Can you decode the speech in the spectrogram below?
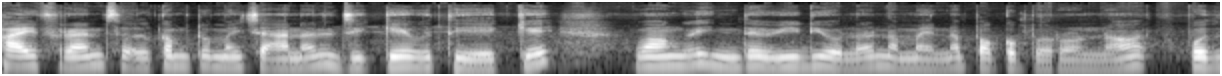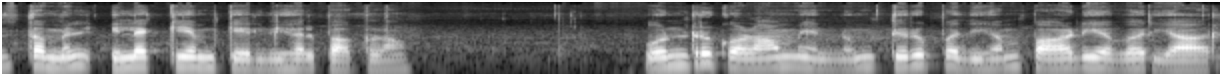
Hi friends welcome to my channel GK with AK வாங்க இந்த வீடியோவில் நம்ம என்ன பார்க்க போகிறோம்னா பொதுத்தமிழ் இலக்கியம் கேள்விகள் பார்க்கலாம். ஒன்று கொலாம் என்னும் திருப்பதிகம் பாடியவர் யார்?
